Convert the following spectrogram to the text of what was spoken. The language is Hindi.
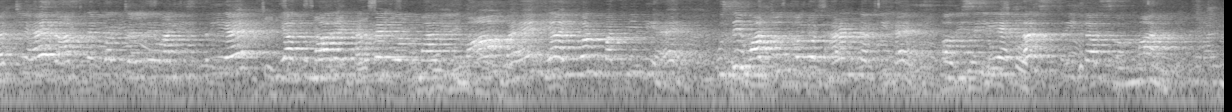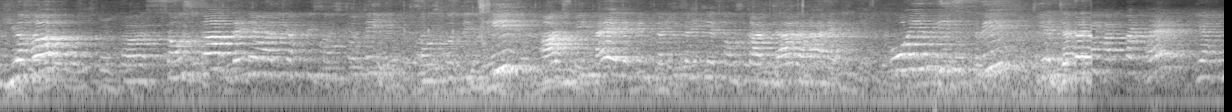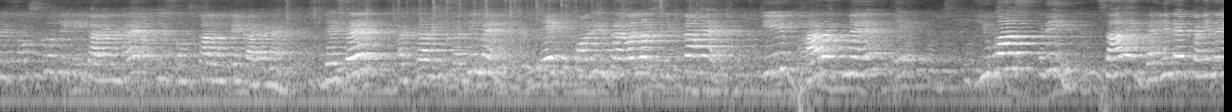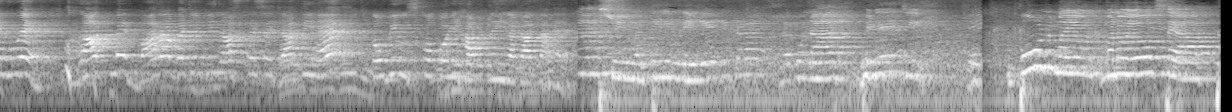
बच्चे हैं, रास्ते पर चलने वाली स्त्री है, या तुम्हारे घर में जो तुम्हारी माँ, बहन या इवन पत्नी भी है, उसी मातृत्व को धारण करती है, और इसीलिए हर स्त्री का सम्मान, यह संस्कार देने वाली अपनी संस्कृति संस्कृति थी आज भी है, लेकिन कहीं कहीं ये संस्कार जा रहा है। कोई भी स्त्री, ये जगह की हद तक है, ये अपनी संस्कृति के कारण है, अपने संस्कारों के कारण है। जैसे अठारहवीं एक फॉरेन ट्रेवलर लिखता है कि भारत में युवा स्त्री सारे गहने पहने हुए रात में 12 बजे की रास्ते से जाती है तो भी उसको कोई हाथ नहीं लगाता है। श्रीमती निवेदिता रघुनाथ भिड़े जी, पूर्ण मनोयोग से आप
